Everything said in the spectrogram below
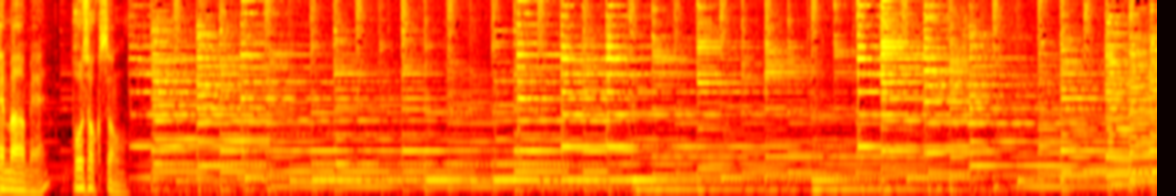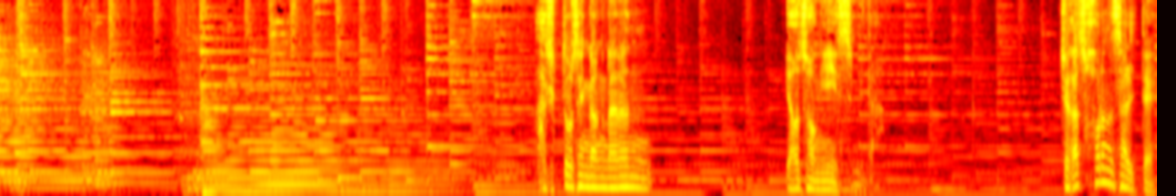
내 마음의 보석성 아직도 생각나는 여성이 있습니다. 제가 서른 살 때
